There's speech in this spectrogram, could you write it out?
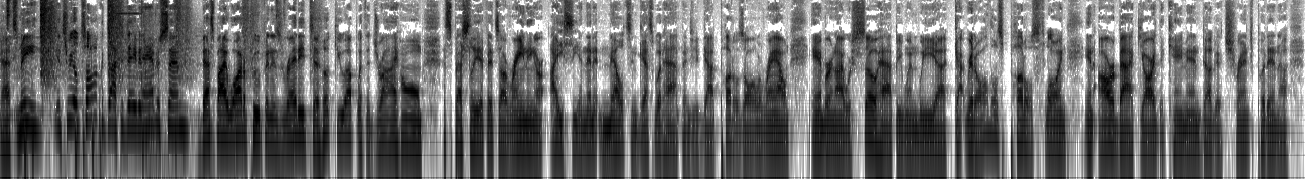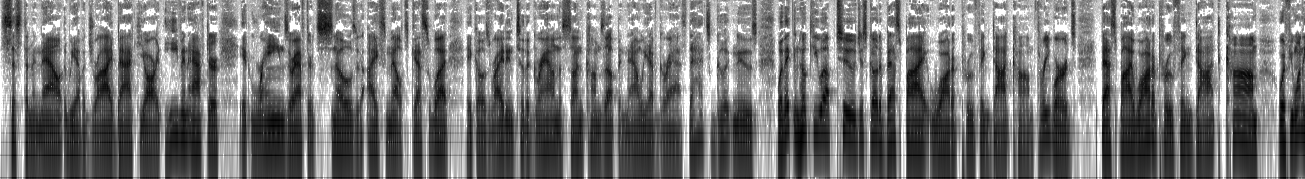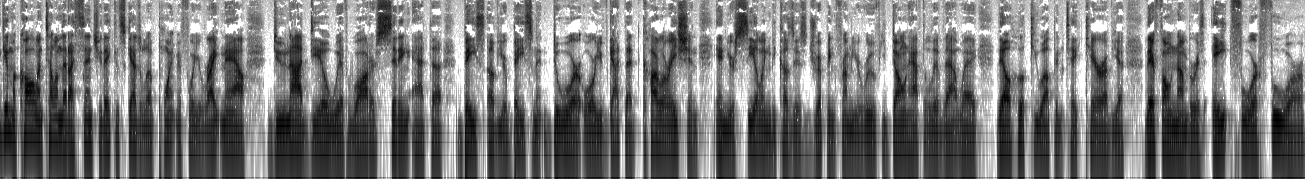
That's me. It's Real Talk with Dr. David Anderson. Best Buy Waterproofing is ready to hook you up with a dry home, especially if it's uh, raining or icy and then it melts. And guess what happens? You've got puddles all around. Amber and I were so happy when we uh, got rid of all those puddles flowing in our backyard that came in, dug a trench, put in a system, and now we have a dry backyard. Even after it rains or after it snows or the ice melts, guess what? It goes right into the ground. The sun comes up, and now we have grass. That's good news. Well, they can hook you up too. Just go to bestbuywaterproofing.com. Three words, bestbuywaterproofing.com. Or if you want to give them a call and tell them that I sent you, they can schedule an appointment for you right now. Do not deal with water sitting at the base of your basement door or you've got that coloration in your ceiling because it's dripping from your roof. You don't have to live that way. They'll hook you up and take care of you. Their phone number is 844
